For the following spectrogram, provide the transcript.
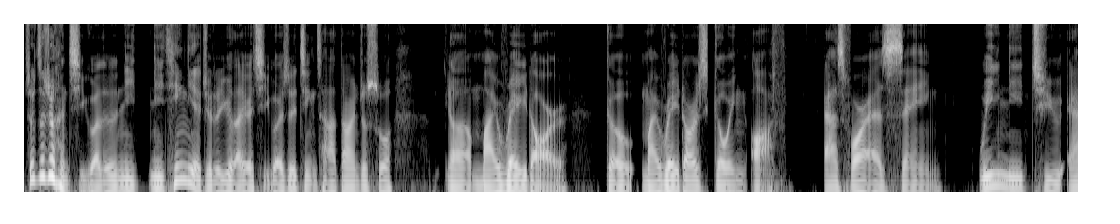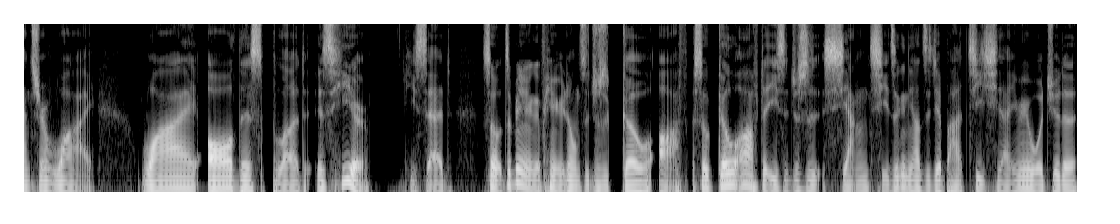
所以这就很奇怪，就是你你听你也觉得越来越奇怪。所以警察当然就说，呃，my radar go，my radar is going off。as far as saying, we need to answer why. Why all this blood is here, he said. So 这边有一个片语动词就是 go off. So go off 的意思就是想起，这个你要直接把它记起来，因为我觉得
